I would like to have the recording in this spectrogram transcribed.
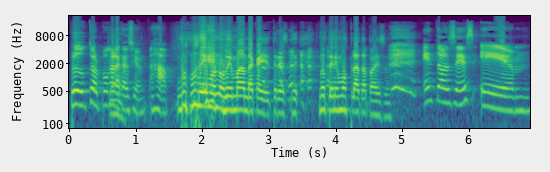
Productor, ponga la Ajá. canción. Ajá. No podemos, nos demanda calle 3. No tenemos plata para eso. Entonces, eh,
